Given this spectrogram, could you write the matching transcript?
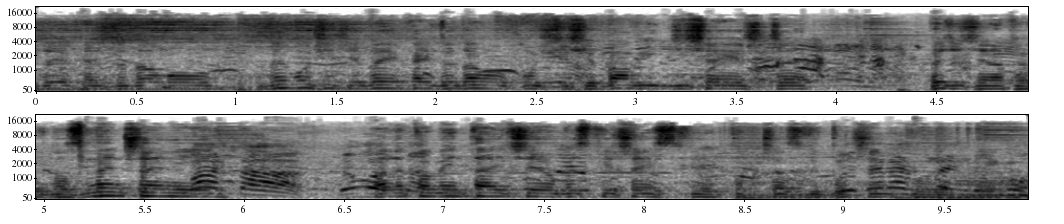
dojechać do domu. Wy musicie dojechać do domu, musicie się bawić dzisiaj jeszcze. Będziecie na pewno zmęczeni, ale pamiętajcie o bezpieczeństwie podczas wypoczynku letniego.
